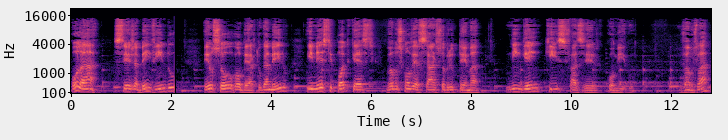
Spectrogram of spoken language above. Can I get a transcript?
Olá, seja bem-vindo. Eu sou Roberto Gameiro e neste podcast vamos conversar sobre o tema Ninguém quis fazer comigo. Vamos lá?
